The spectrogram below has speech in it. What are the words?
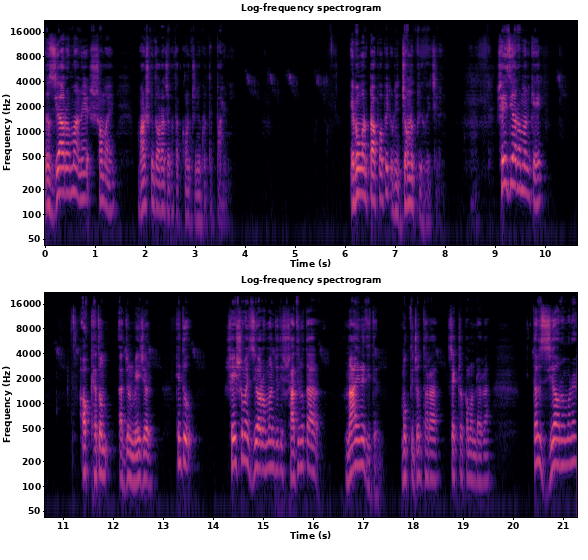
তো জিয়াউর রহমানের সময় মানুষ কিন্তু অরাজকতা কন্টিনিউ করতে পারেনি। এবং অন টপ অফ ইট উনি জনপ্রিয় হয়েছিলেন। সেই জিয়াউর রহমানকে অখ্যাত একজন মেজর কিন্তু সেই সময় জিয়াউর রহমান যদি স্বাধীনতা না এনে দিতেন মুক্তিযোদ্ধারা সেক্টর কমান্ডাররা তাহলে জিয়াউর রহমানের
